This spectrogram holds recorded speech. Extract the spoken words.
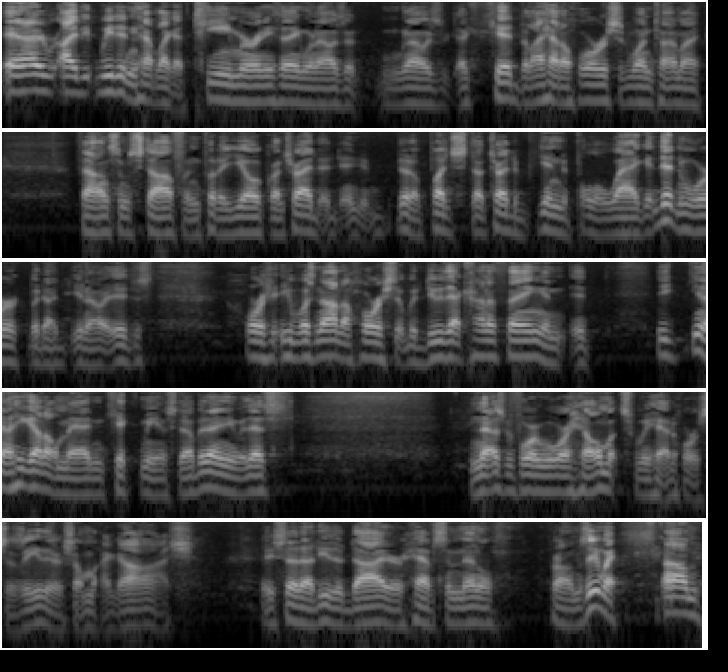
and I, I, we didn't have like a team or anything when I was a, when I was a kid, but I had a horse at one time. I found some stuff and put a yoke on. Tried to did a bunch of stuff. Tried to begin to pull a wagon. It didn't work, but I, you know, it just horse. He was not a horse that would do that kind of thing, and it, he, you know, he got all mad and kicked me and stuff. But anyway, that's and that was before we wore helmets. We had horses either. So my gosh, they said I'd either die or have some mental problems. Anyway. Um,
